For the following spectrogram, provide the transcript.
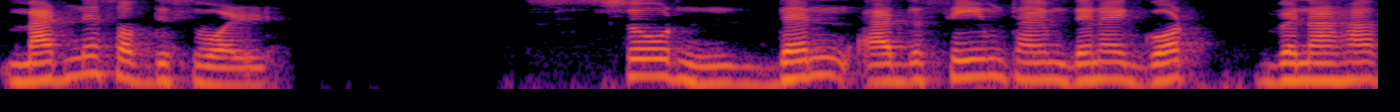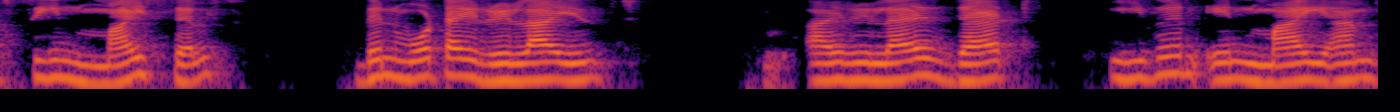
madness of this world. So then at the same time then i got when i have seen myself then what i realized i realized that even in my i'm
